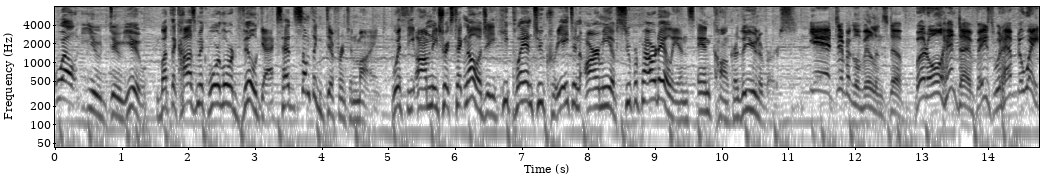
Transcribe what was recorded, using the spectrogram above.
Well, you do you. But the cosmic warlord Vilgax had something different in mind. With the Omnitrix technology, he planned to create an army of superpowered aliens and conquer the universe. Yeah, typical villain stuff. But old Hentai Face would have to wait,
